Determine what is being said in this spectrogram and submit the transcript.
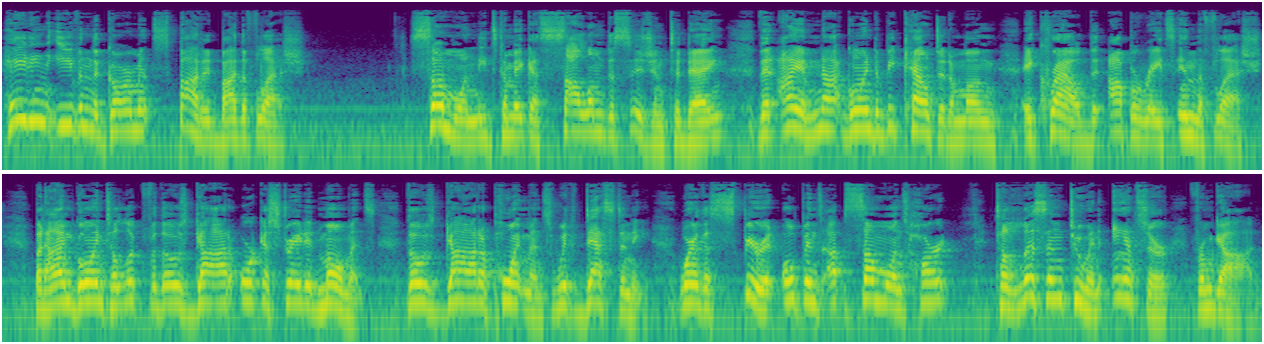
hating even the garment spotted by the flesh. Someone needs to make a solemn decision today that I am not going to be counted among a crowd that operates in the flesh, but I'm going to look for those God orchestrated moments, those God appointments with destiny, where the Spirit opens up someone's heart to listen to an answer from God.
